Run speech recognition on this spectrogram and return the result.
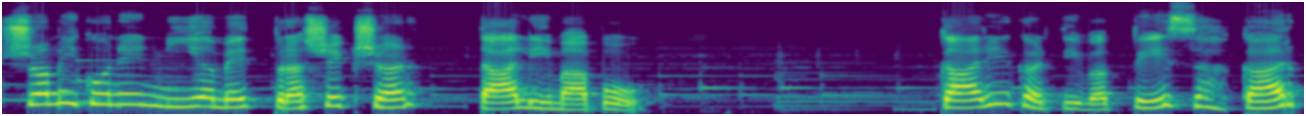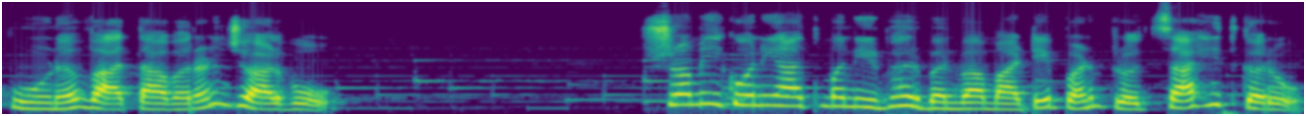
શ્રમિકોને નિયમિત પ્રશિક્ષણ, તાલીમ આપો. કાર્ય કરતી વખતે સહકારપૂર્ણ વાતાવરણ જાળવો. શ્રમિકોને આત્મનિર્ભર બનવા માટે પણ પ્રોત્સાહિત કરો,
